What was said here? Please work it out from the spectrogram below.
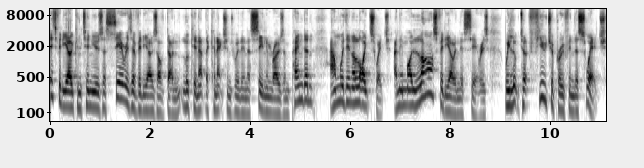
This video continues a series of videos I've done looking at the connections within a ceiling rose and pendant and within a light switch. And in my last video in this series, we looked at future-proofing the switch.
